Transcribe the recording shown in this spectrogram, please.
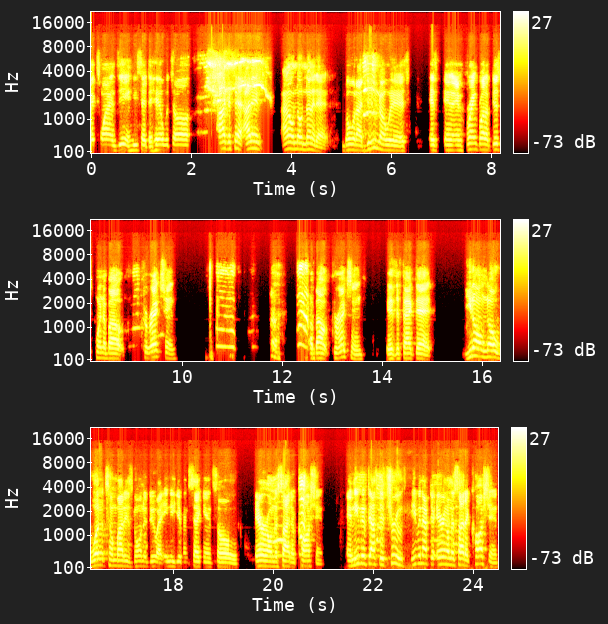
X, Y, and Z, and he said to hell with y'all. Like I said, I didn't. I don't know none of that. But what I do know is, is and, and Frank brought up this point about correction about correction is the fact that you don't know what somebody's going to do at any given second. So err on the side of caution. And even if that's the truth, even after erring on the side of caution,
